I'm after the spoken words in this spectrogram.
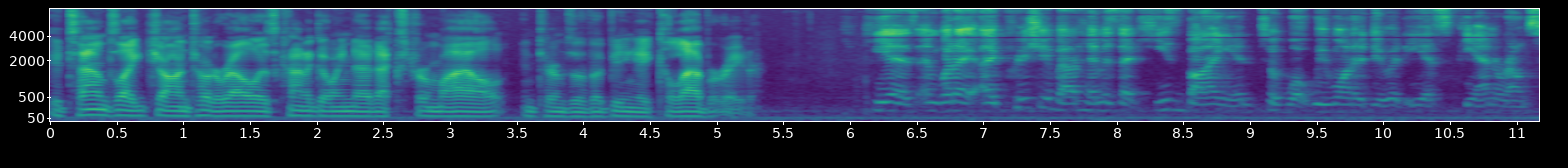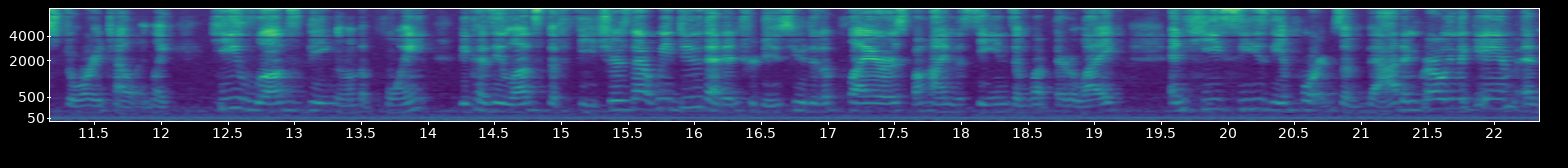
it sounds like John Tortorella is kind of going that extra mile in terms of being a collaborator. He is. And what I, I, appreciate about him is that he's buying into what we want to do at ESPN around storytelling. Like, he loves being on the point because he loves the features that we do that introduce you to the players behind the scenes and what they're like. And he sees the importance of that in growing the game. And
